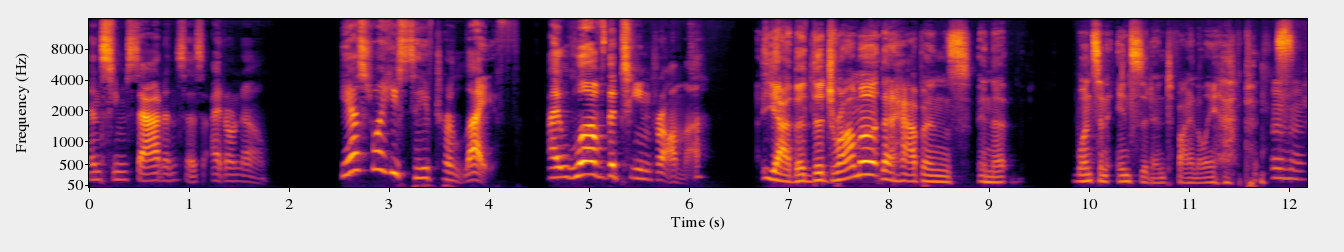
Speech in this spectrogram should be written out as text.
and seems sad and says, "I don't know." He asked why he saved her life. I love the teen drama. Yeah, the the drama that happens in that once an incident finally happens Mhm.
